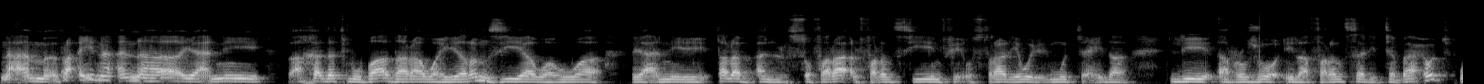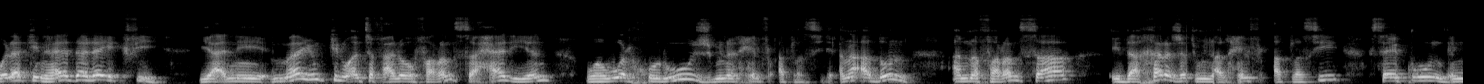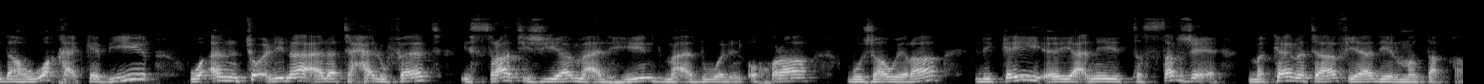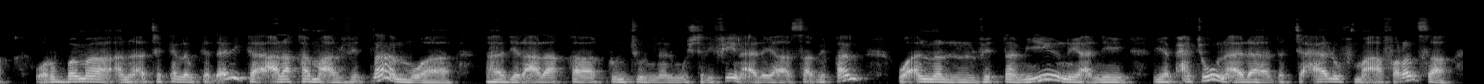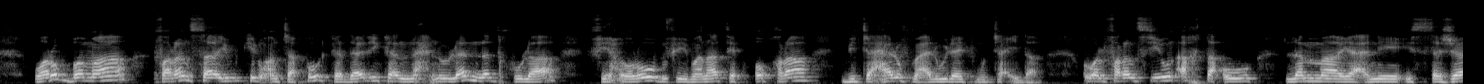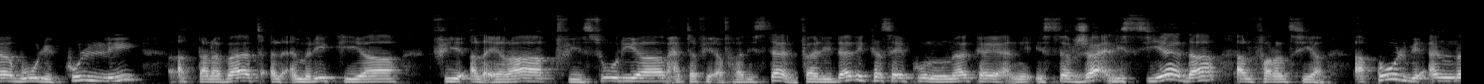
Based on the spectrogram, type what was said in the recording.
نعم رأينا أنها يعني أخذت مبادرة وهي رمزية وهو يعني طلب السفراء الفرنسيين في أستراليا والمتحدة للرجوع إلى فرنسا للتباعد ولكن هذا لا يكفي. يعني ما يمكن أن تفعله فرنسا حاليا وهو الخروج من الحلف الأطلسي. أنا أظن أن فرنسا إذا خرجت من الحلف الأطلسي سيكون عنده وقع كبير وأن تعلن على تحالفات استراتيجية مع الهند مع دول أخرى مجاورة. لكي يعني تسترجع مكانتها في هذه المنطقة. وربما أنا أتكلم كذلك علاقة مع الفيتنام وهذه العلاقة كنت من المشرفين عليها سابقا وأن الفيتناميين يعني يبحثون على هذا التحالف مع فرنسا. وربما فرنسا يمكن أن تقول كذلك نحن لن ندخل في حروب في مناطق أخرى بتحالف مع الولايات المتحدة. والفرنسيون أخطأوا لما يعني استجابوا لكل الطلبات الأمريكية في العراق في سوريا حتى في أفغانستان. فلذلك سيكون هناك يعني استرجاع للسيادة الفرنسية. أقول بأن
